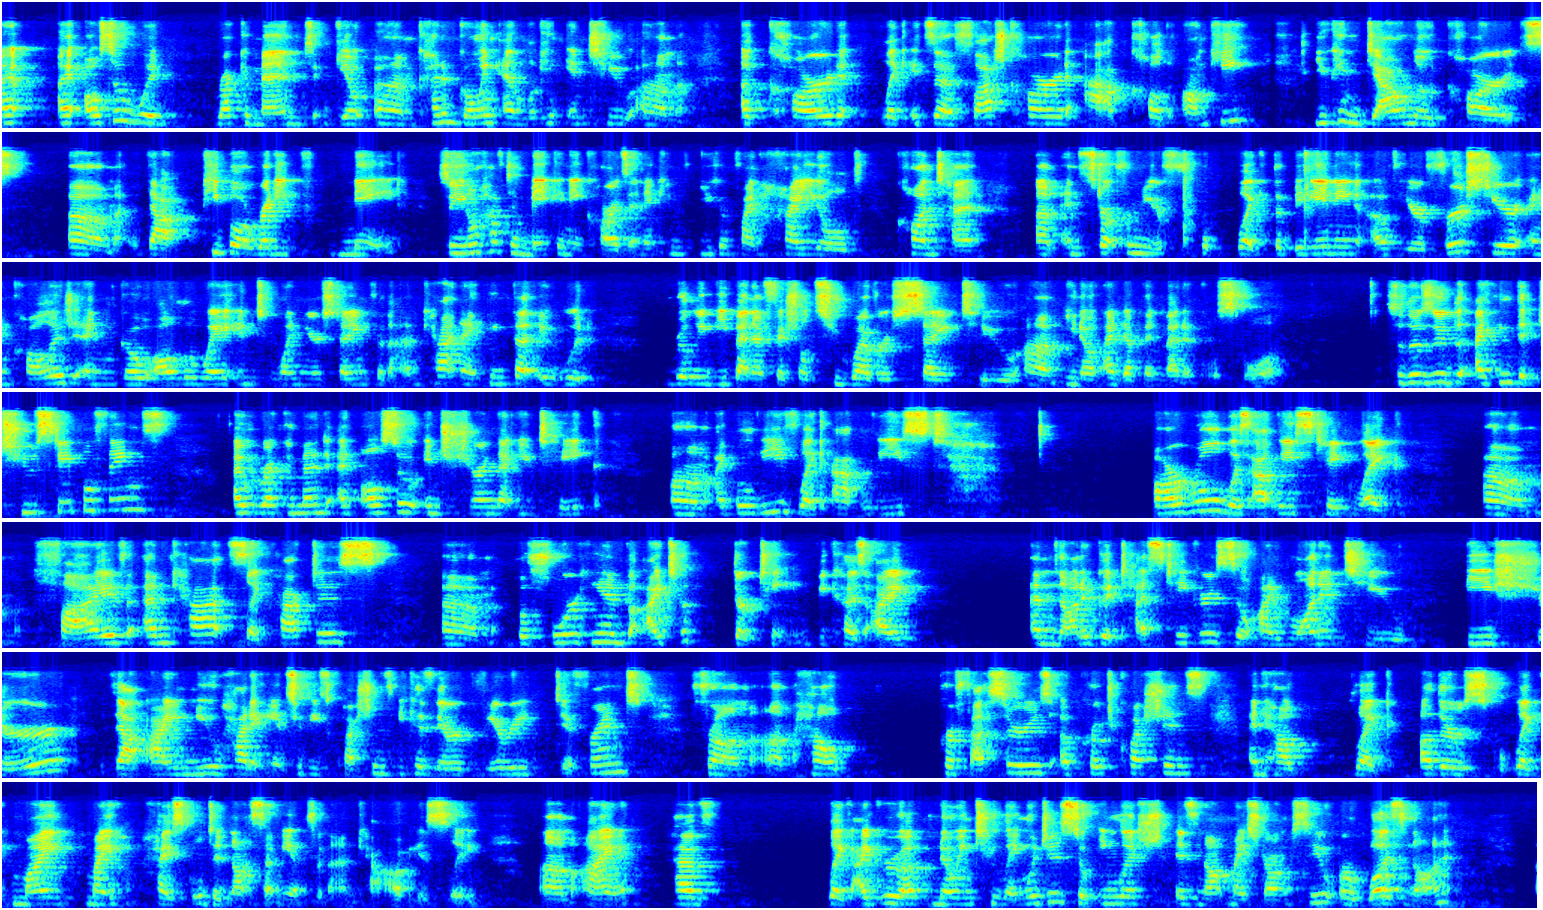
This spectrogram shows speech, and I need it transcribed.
I, I also would recommend um, kind of going and looking into um, a card, like it's a flashcard app called Anki. You can download cards um, that people already made. So you don't have to make any cards and it can you can find high yield content um, and start from your like the beginning of your first year in college and go all the way into when you're studying for the MCAT. And I think that it would really be beneficial to whoever's studying to, um, you know, end up in medical school. So those are, the, I think, the two staple things I would recommend, and also ensuring that you take, um, I believe, like at least, our rule was at least take like um, five MCATs, like practice um, beforehand, but I took 13 because I am not a good test taker. So I wanted to be sure that I knew how to answer these questions because they're very different from um, how professors approach questions and how like other school, like my my high school did not set me up for the MCAT. Obviously, um, I have like I grew up knowing two languages, so English is not my strong suit or was not,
